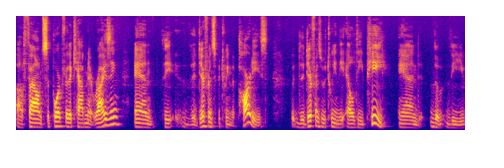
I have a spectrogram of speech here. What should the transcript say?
uh, found support for the cabinet rising, and the the difference between the parties, the difference between the LDP and the the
